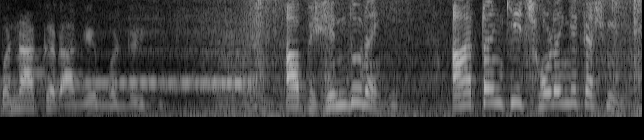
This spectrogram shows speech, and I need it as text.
बनाकर आगे बढ़ रही थी। अब हिंदू नहीं आतंकी छोड़ेंगे कश्मीर।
